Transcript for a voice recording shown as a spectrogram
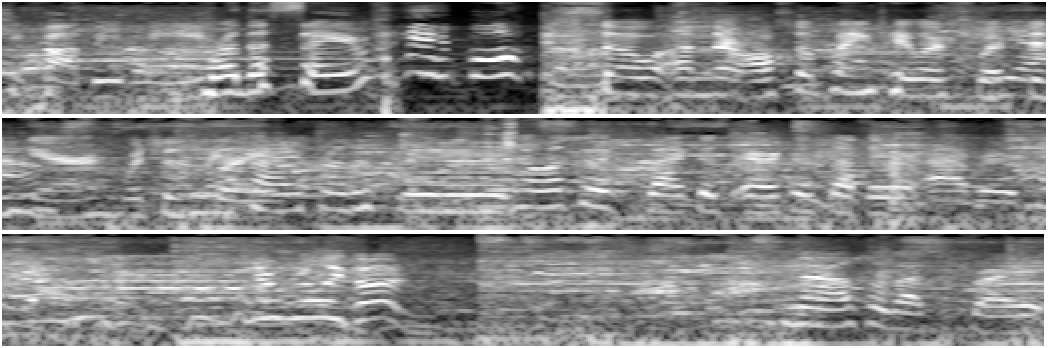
She copied me. We're the same people. So um, they're also playing Taylor Swift Yeah. in here, which is I'm great. excited for the food. I don't know what to expect because Erica said they were average. They're really good. And I also got Sprite.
